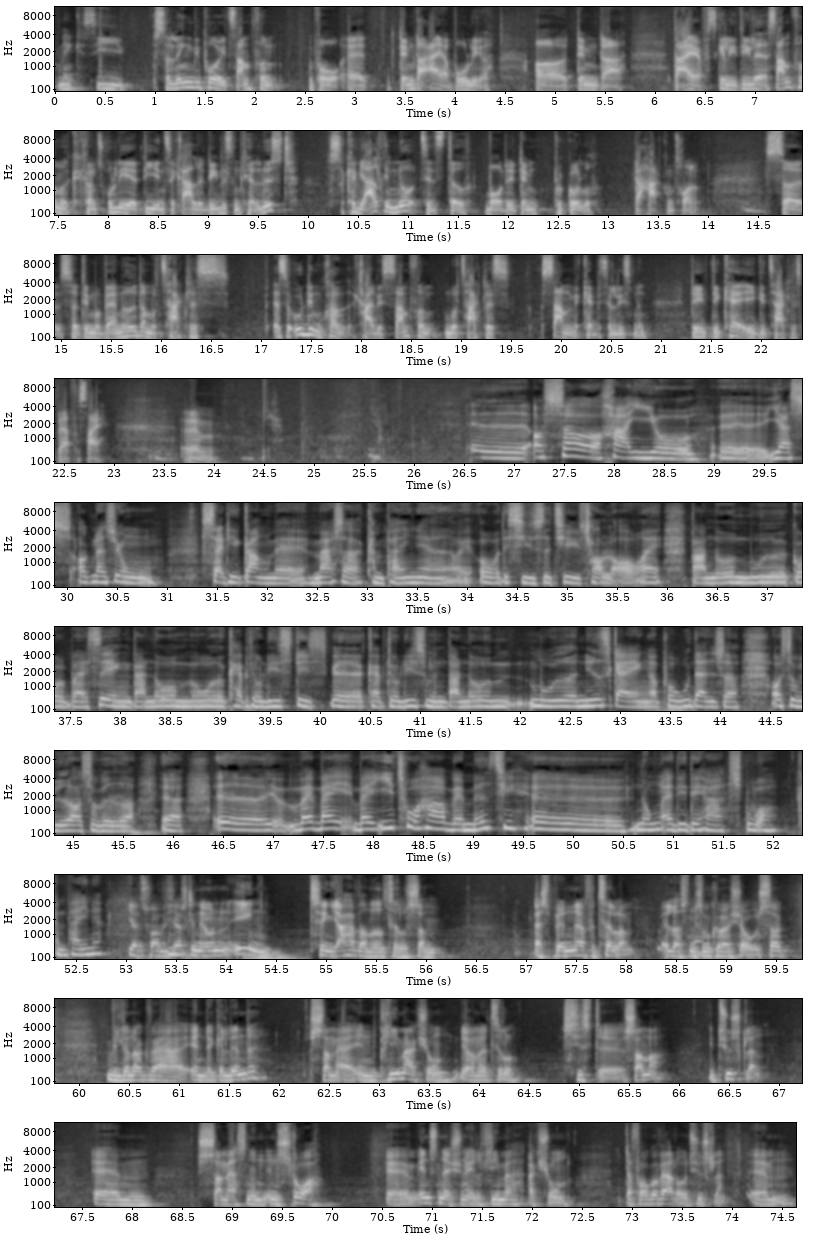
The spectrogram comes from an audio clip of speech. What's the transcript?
Man kan sige, så længe vi bor i et samfund, hvor at dem, der ejer boliger, og dem, der, der ejer forskellige dele af samfundet, kan kontrollere de integrale dele, som de har lyst, så kan vi aldrig nå til et sted, hvor det er dem på gulvet, der har kontrollen. Så, så det må være noget, der må takles, altså udemokratisk samfund må takles sammen med kapitalismen. Det, det kan ikke takles hver for sig. Øhm, Øh, og så har I jo øh, jeres organisation sat i gang med masser af kampagner over de sidste 10-12 år. Ikke? Der er noget mod globalisering, der er noget mod kapitalistisk, øh, kapitalismen, der er noget mod nedskæringer på uddannelser osv. osv. Ja. Øh, hvad, hvad, hvad I to har været med til øh, nogle af de, de her store kampagner? Jeg tror, hvis jeg skal nævne en ting, jeg har været med til, som er spændende at fortælle om, eller sådan, ja. som kunne være sjov, så vil det nok være Ende Galente, som er en klimaaktion, jeg var med til sidste øh, sommer i Tyskland, øhm, som er sådan en, en stor øhm, international klimaaktion, der foregår hvert år i Tyskland. Øhm,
